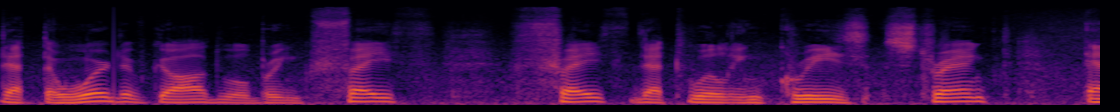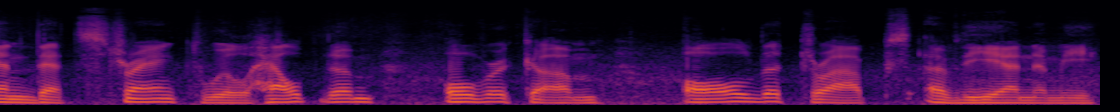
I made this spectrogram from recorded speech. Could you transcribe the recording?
that the Word of God will bring faith, faith that will increase strength, and that strength will help them overcome all the traps of the enemy,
